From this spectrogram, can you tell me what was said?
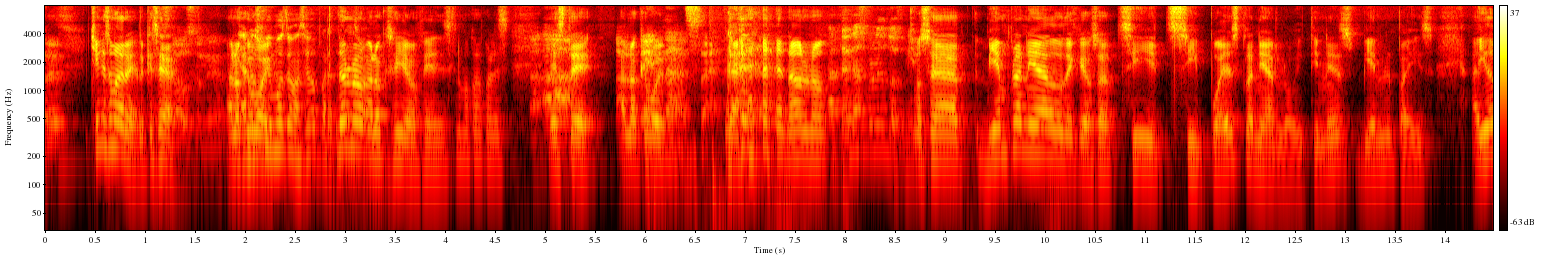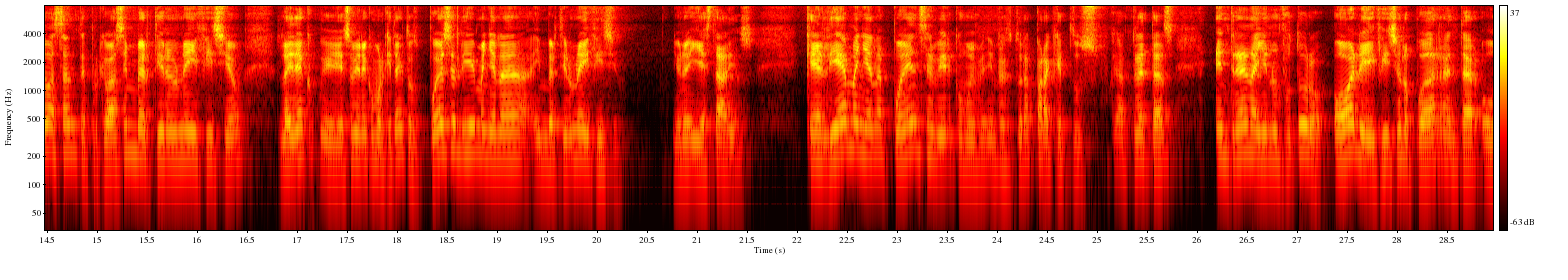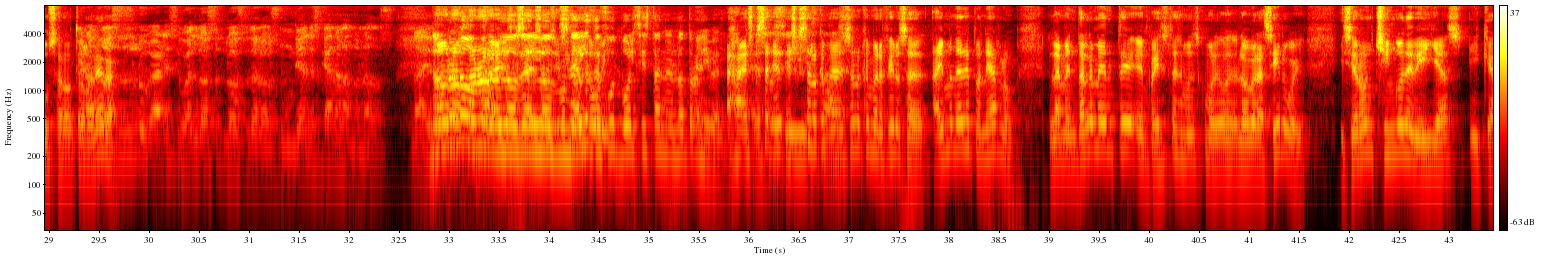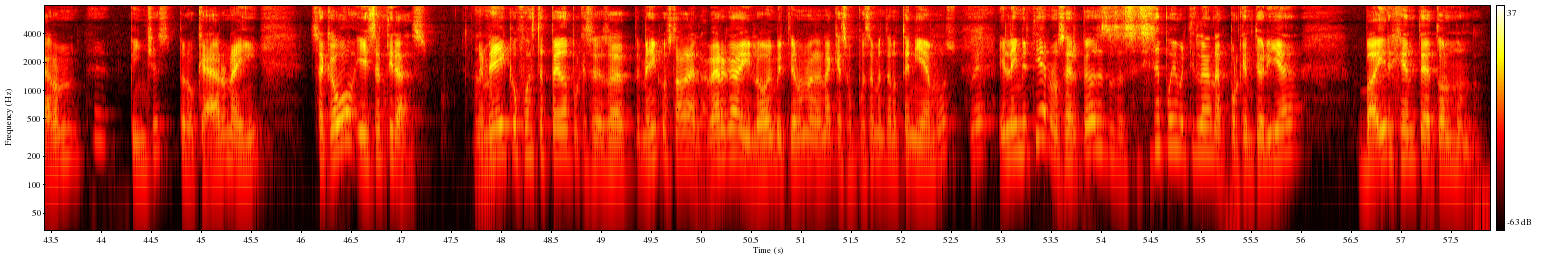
chinga su madre, el que sea. A lo ya que nos voy. fuimos demasiado para No, no, a lo que sé yo, es que no me acuerdo cuál es. Ah, este, a lo que voy. no, no, no. Atenas fue en el 2000. O sea, bien planeado de que, o sea, si, si puedes planearlo y tienes bien el país, ayuda bastante porque vas a invertir en un edificio. La idea, y eso viene como arquitectos, puedes el día de mañana invertir en un edificio y, una- y estadios que el día de mañana pueden servir como infra- infraestructura para que tus atletas entrenen ahí en un futuro o el edificio lo puedas rentar o usar de otra Pero manera. todos esos lugares, igual los, los de los mundiales quedan abandonados. Nadie- No, no, No, no, no, no, pero los de los es mundiales de fútbol sí están en otro nivel. Ajá, es que, Eso es, que sí eso es a lo que, me- está- eso es lo que me refiero. O sea, hay manera de planearlo. Lamentablemente, en países tan como lo Brasil, güey, hicieron un chingo de villas y quedaron eh, pinches, pero quedaron ahí. Se acabó y ahí están tiradas. En México fue este pedo porque se- o sea, México estaba de la verga y luego invirtieron una lana que supuestamente no teníamos. Güey. Y la invirtieron. O sea, el pedo es eso. O sea, sí se puede invertir lana porque en teoría va a ir gente de todo el mundo.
